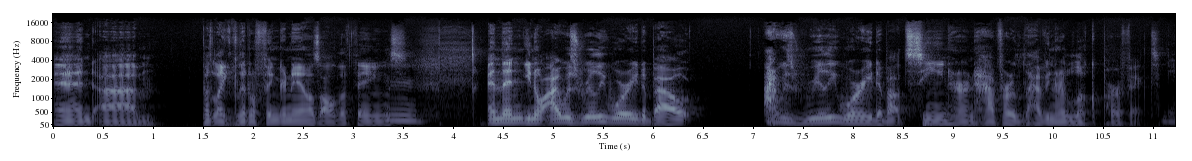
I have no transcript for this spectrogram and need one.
And um but like little fingernails all the things. And then you know i was really worried about i was really worried about seeing her and have her having her look perfect. Yeah.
